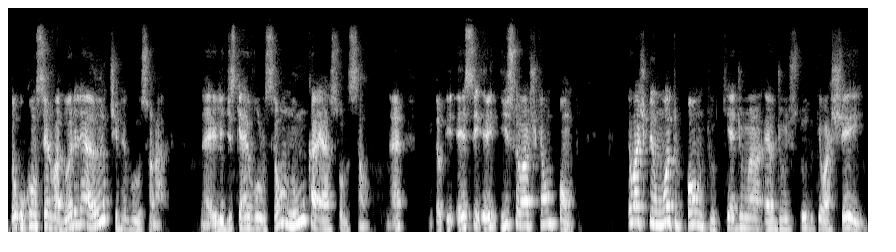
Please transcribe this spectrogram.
Então, o conservador ele é anti-revolucionário. Né? Ele diz que a revolução nunca é a solução. Né? Então, esse, isso eu acho que é um ponto. Eu acho que tem um outro ponto que é de, uma, é de um estudo que eu achei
